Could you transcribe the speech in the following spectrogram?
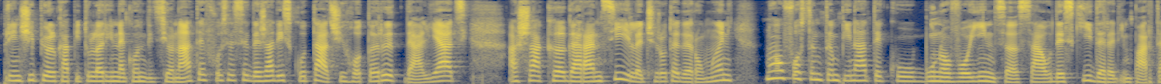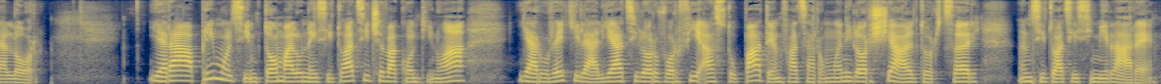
Principiul capitulării necondiționate fusese deja discutat și hotărât de aliați, așa că garanțiile cerute de români nu au fost întâmpinate cu bunovoință sau deschidere din partea lor. Era primul simptom al unei situații ce va continua, iar urechile aliaților vor fi astupate în fața românilor și a altor țări în situații similare.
